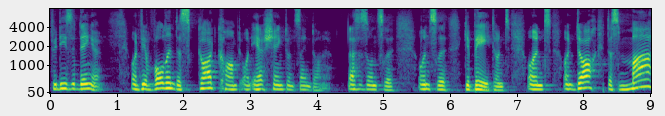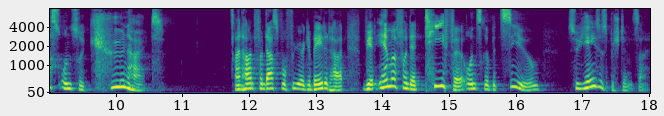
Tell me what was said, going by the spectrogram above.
für diese Dinge. Und wir wollen, dass Gott kommt und er schenkt uns sein Donner. Das ist unsere, unsere Gebet. Und, und, und doch das Maß unserer Kühnheit, anhand von das, wofür er gebetet hat, wird immer von der Tiefe unserer Beziehung zu Jesus bestimmt sein.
